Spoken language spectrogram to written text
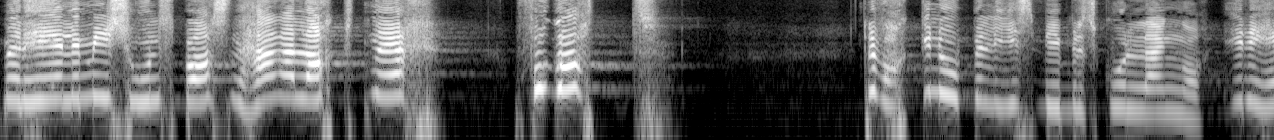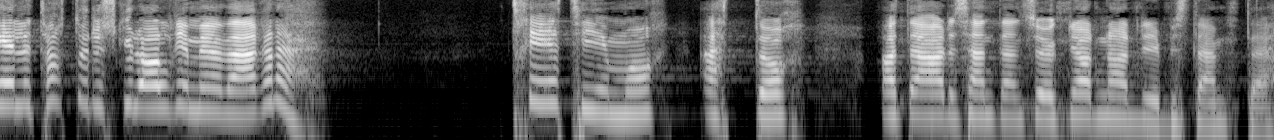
Men hele misjonsbasen her er lagt ned for godt. Det var ikke noe Belize bibelskole lenger. i det hele tatt, og det skulle aldri mer være det. Tre timer etter at jeg hadde sendt den søknaden, hadde de bestemt det.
